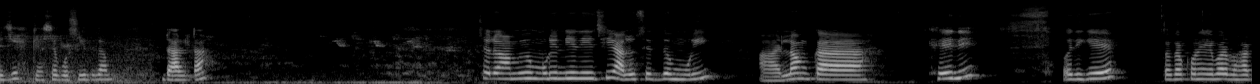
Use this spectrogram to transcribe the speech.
এই যে গ্যাসে বসিয়ে দিলাম ডালটা। চলো আমিও মুড়ি নিয়ে নিয়েছি, আলু সেদ্ধ মুড়ি। আর লঙ্কা খেয়ে নিই। ওইদিকে ততক্ষণে এবার ভাত,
